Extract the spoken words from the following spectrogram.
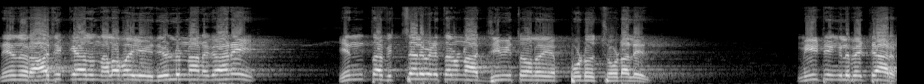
నేను రాజకీయాలు నలభై ఐదేళ్ళున్నాను కానీ ఇంత విచ్చలవిడతను నా జీవితంలో ఎప్పుడూ చూడలేదు. మీటింగులు పెట్టారు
